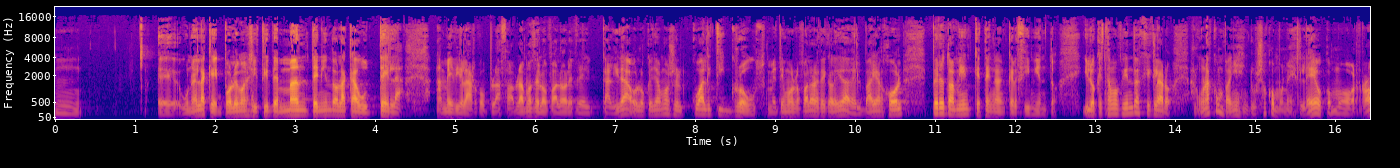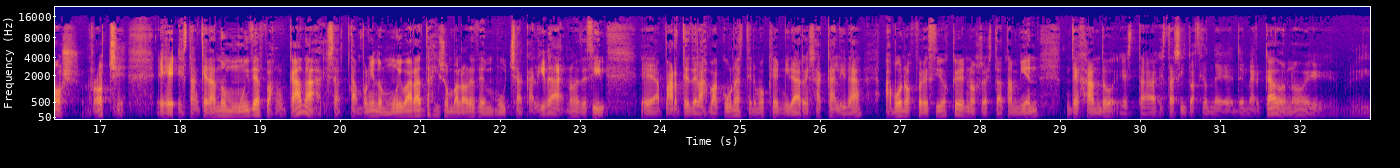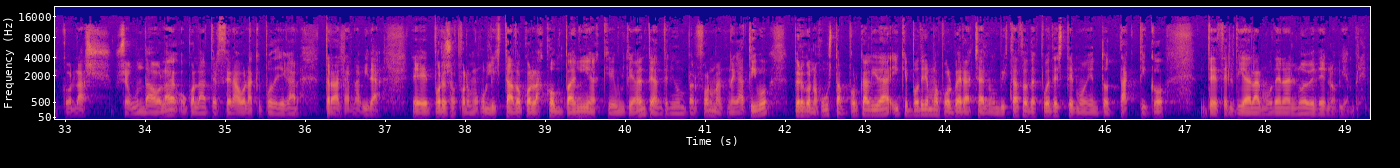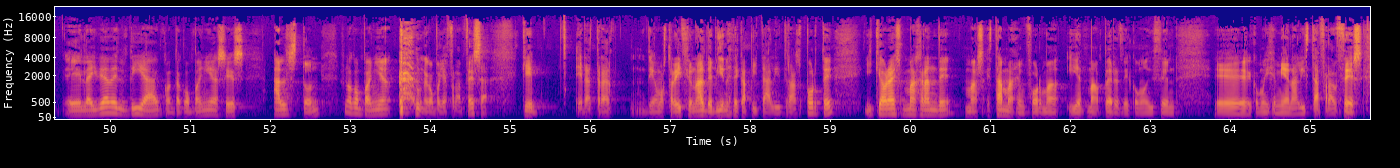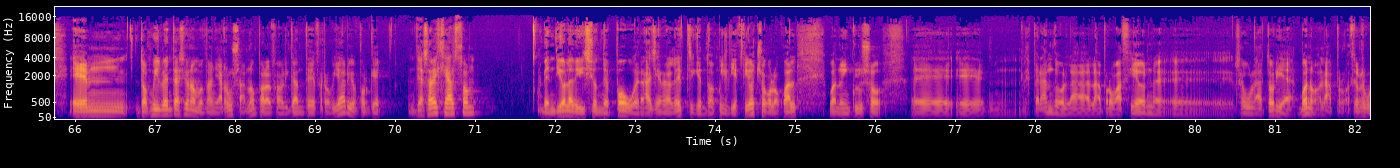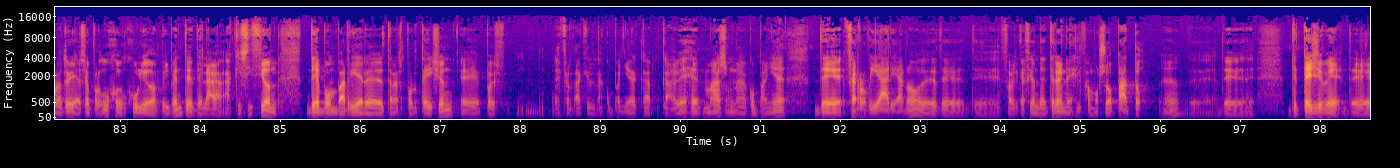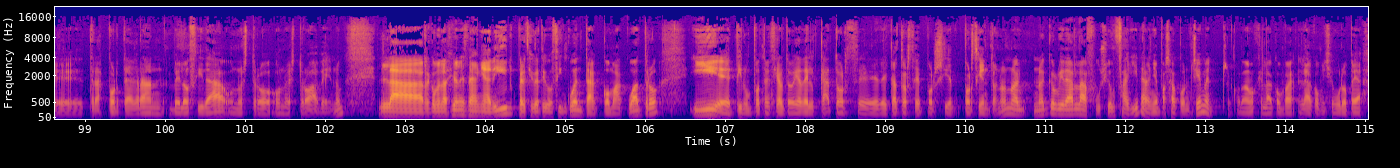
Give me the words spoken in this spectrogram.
una en la que volvemos a insistir de manteniendo la cautela a medio y largo plazo. Hablamos de los valores de calidad o lo que llamamos el quality growth. Metemos los valores de calidad del buy and hold, pero también que tengan crecimiento. Y lo que estamos viendo es que, claro, algunas compañías, incluso como Nestlé o como Roche, Roche eh, están quedando muy desbancadas, se están poniendo muy baratas y son valores de mucha calidad. ¿no? Es decir, eh, aparte de las vacunas, tenemos que mirar esa calidad a buenos precios que nos está también dejando esta, esta situación de, mercado, ¿no? Y, con la segunda ola o con la tercera ola que puede llegar tras la Navidad. Eh, por eso ponemos un listado con las compañías que últimamente han tenido un performance negativo, pero que nos gustan por calidad y que podríamos volver a echarle un vistazo después de este movimiento táctico desde el día de la Almudena, el 9 de noviembre. Eh, la idea del día en cuanto a compañías es Alstom, es una compañía, una compañía francesa que era digamos tradicional de bienes de capital y transporte y que ahora es más grande, más está más en forma y es más verde, como dicen eh, como dice mi analista francés. 2020 ha sido una montaña rusa, ¿no? Para el fabricante ferroviario, porque ya sabéis que Alstom vendió la división de Power a General Electric en 2018, con lo cual, bueno, incluso eh, eh, esperando la, aprobación eh, regulatoria, bueno, la aprobación regulatoria se produjo en julio de 2020 de la adquisición de Bombardier Transportation, pues es verdad que la compañía cada vez es más una compañía de ferroviaria, ¿no? de, fabricación de trenes, el famoso pato, ¿eh? de, de, TGV, de transporte a gran velocidad o nuestro, o nuestro AVE. La recomendación es de añadir precio objetivo 50,4 y eh, tiene un potencial todavía del 14%. De 14% ¿no? No, hay, no hay que olvidar la fusión fallida el año pasado con Siemens. Recordamos que la, la Comisión Europea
